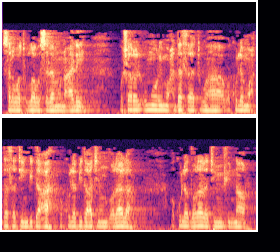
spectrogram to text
صلوات الله وسلام عليه وشر الأمور محدثاتها وكل محدثة بدعة وكل بدعة ضلالة وكل ضلالة في النار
